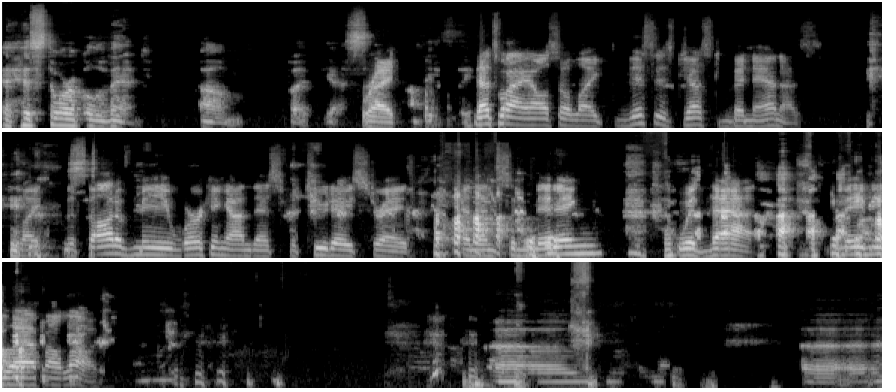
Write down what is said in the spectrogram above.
a historical event. Um, but yes, right. Obviously. That's why I also like this is just bananas. Like the thought of me working on this for two days straight and then submitting with that made me laugh out loud um, uh,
